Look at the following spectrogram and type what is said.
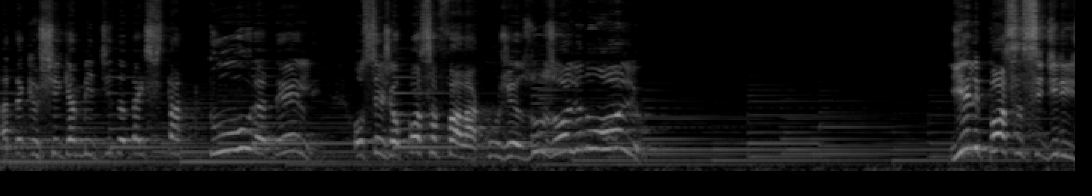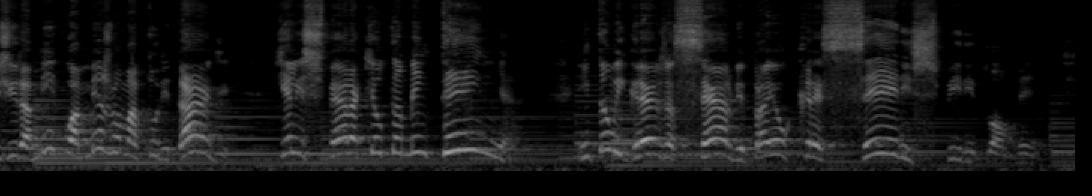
até que eu chegue à medida da estatura dele. Ou seja, eu possa falar com Jesus olho no olho. E ele possa se dirigir a mim com a mesma maturidade que ele espera que eu também tenha. Então, igreja serve para eu crescer espiritualmente,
